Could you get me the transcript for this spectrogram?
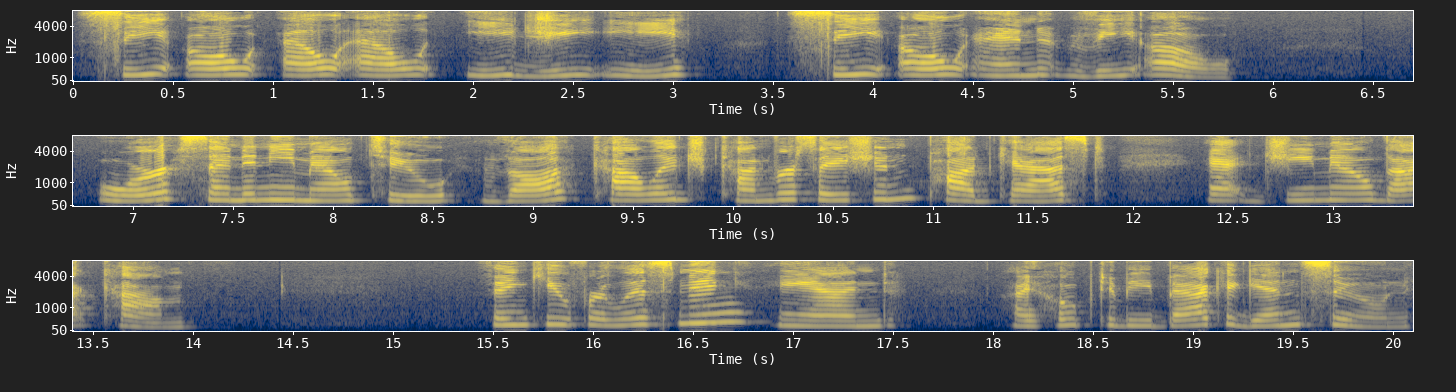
C O L L E G E C O N V O. Or send an email to the College Conversation Podcast at gmail.com. Thank you for listening, and I hope to be back again soon.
